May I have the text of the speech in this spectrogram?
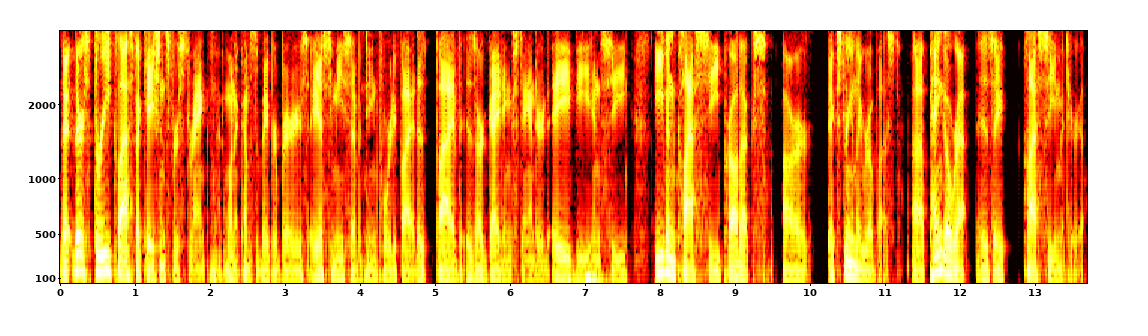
there, there's three classifications for strength when it comes to vapor barriers. ASTM 1745 is five is our guiding standard. A, B, and C. Even Class C products are extremely robust. Uh, Pango Wrap is a Class C material.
